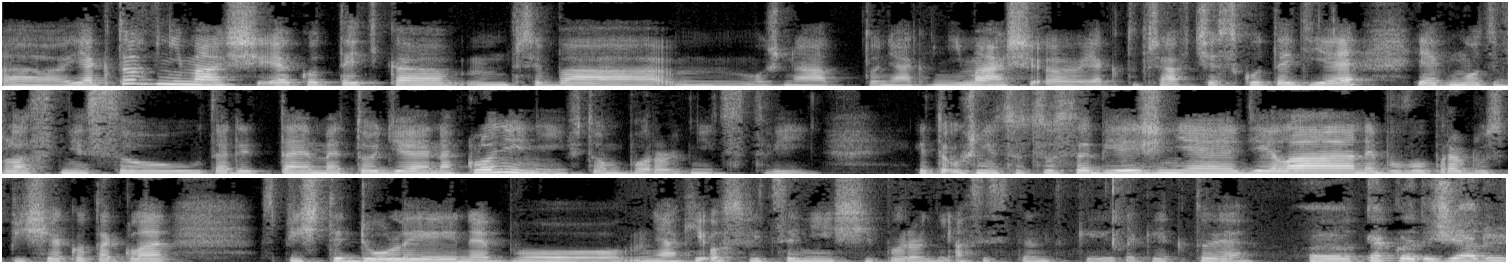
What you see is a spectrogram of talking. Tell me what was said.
Eh, jak to vnímáš jako teďka, mm, třeba mm, možná to nějak vnímáš, eh, jak to třeba v Česku teď je, jak moc vlastně jsou tady té metodě naklonění v tom porodnictví? Je to už něco, co se běžně dělá, nebo opravdu spíš jako takhle, spíš ty doly, nebo nějaký osvícenější porodní asistentky? Tak jak to je? Eh, takhle, když já jdu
